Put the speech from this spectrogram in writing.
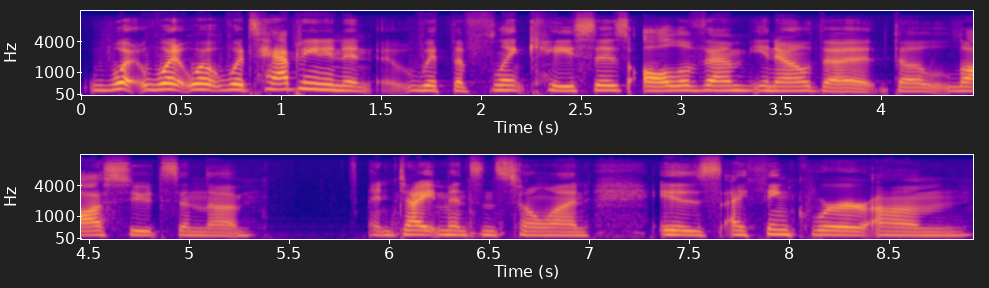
what what, what what's happening in, with the Flint cases, all of them, you know, the the lawsuits and the indictments and so on is I think we're um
